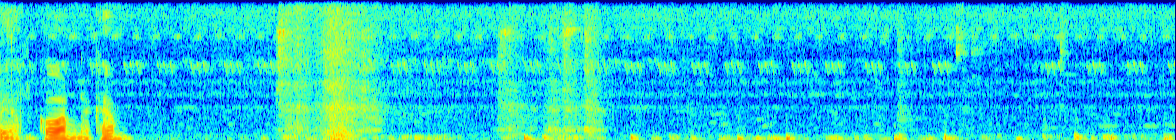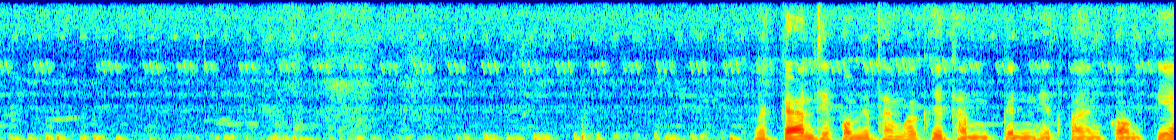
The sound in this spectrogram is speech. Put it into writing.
18 ก้อนนะครับ ลักการที่ผมจะทำก็คือทำเป็นเห็ดฟางกองเตี้ย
